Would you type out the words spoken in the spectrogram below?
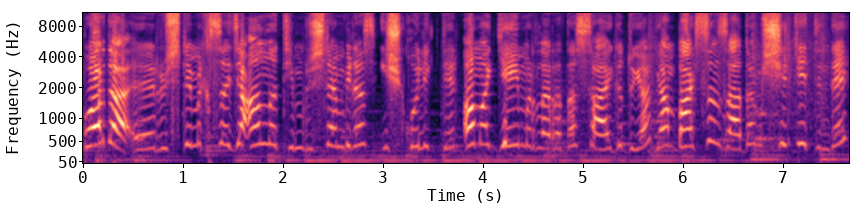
Bu arada e, Rüstem'i kısaca anlatayım. Rüstem biraz işkoliktir ama gamerlara da saygı duyar. Yani baksanıza adam şirketinde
